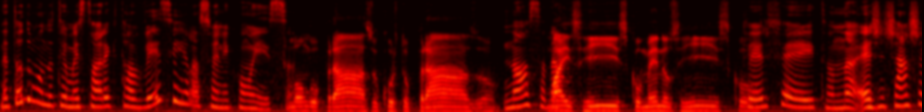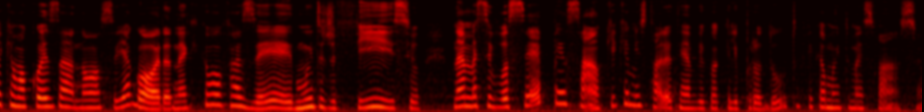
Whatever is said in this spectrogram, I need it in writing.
Né? Todo mundo tem uma história que talvez se relacione com isso. Longo prazo, curto prazo. Nossa, dá... mais risco, menos risco. Perfeito. A gente acha que é uma coisa, nossa, e agora, né? O que, eu vou fazer? Muito difícil, né? Mas se você pensar o que, que a minha história tem a ver com aquele produto, fica muito mais fácil.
